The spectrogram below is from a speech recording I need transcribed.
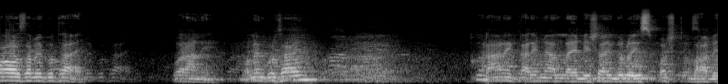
পাওয়া যাবে কোথায়? কোরআনে। বলেন কোথায়? কোরআনে কারিমে আল্লাহ এই বিষয়গুলো স্পষ্ট ভাবে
